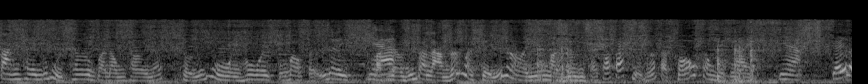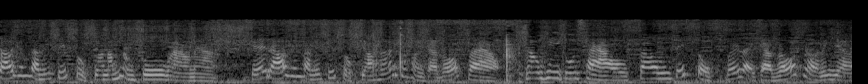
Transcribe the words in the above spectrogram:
tăng thêm cái mùi thơm và đồng thời nó khử mùi hôi của bao tử đi Dạ. mặc dù chúng ta làm rất là kỹ rồi nhưng mà gừng sẽ có tác dụng rất là tốt trong việc này Dạ. kế đó chúng ta mới tiếp tục cho nấm đông cô vào nè kế đó chúng ta mới tiếp tục cho hết cái phần cà rốt vào. Sau khi cô xào xong tiếp tục với lại cà rốt rồi bây giờ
